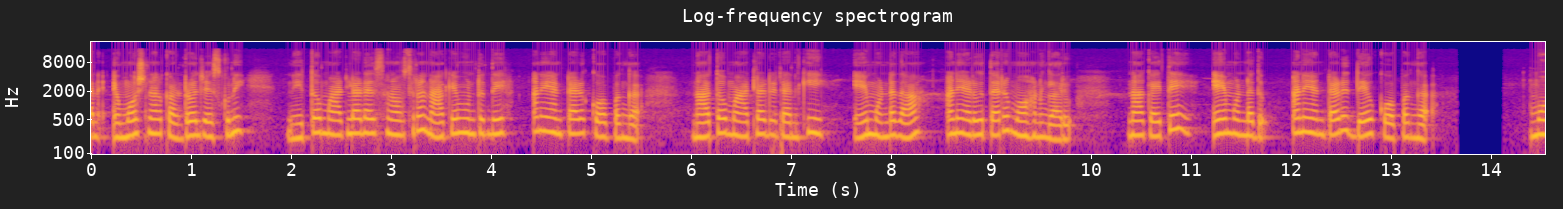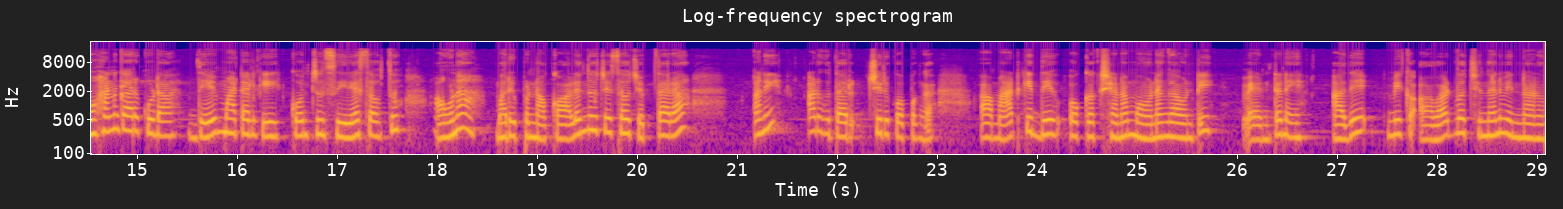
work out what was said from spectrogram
తన ఎమోషనల్ కంట్రోల్ చేసుకుని నీతో మాట్లాడాల్సిన అవసరం నాకేముంటుంది అని అంటాడు కోపంగా. నాతో మాట్లాడటానికి ఏముండదా అని అడుగుతారు మోహన్ గారు. నాకైతే ఏముండదు అని అంటాడు దేవ్ కోపంగా. మోహన్ గారు కూడా దేవ్ మాటలకి కొంచెం సీరియస్ అవుతూ అవునా? మరి ఇప్పుడు నా కాల్ ఎందుకు చేసావు? చెప్తారా? అని అడుగుతారు చిరుకోపంగా. ఆ మాటకి దేవ్ ఒక్క క్షణం మౌనంగా ఉండి వెంటనే అదే మీకు అవార్డు వచ్చిందని విన్నాను.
